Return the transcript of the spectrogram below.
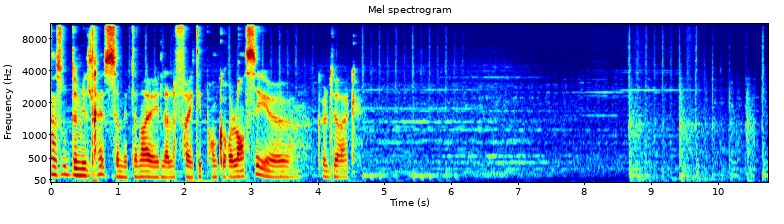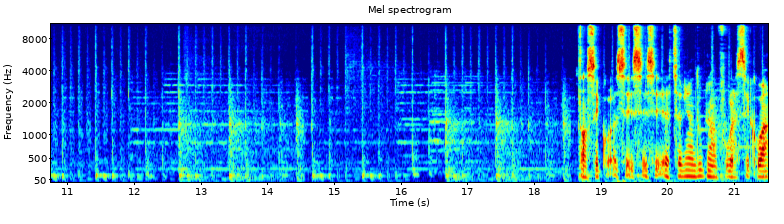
15 août 2013, ça m'étonnerait, l'alpha n'était pas encore lancé, euh. Attends, c'est quoi? C'est, Ça vient d'où là? C'est quoi?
